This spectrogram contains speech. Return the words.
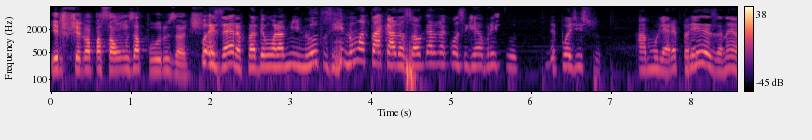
e eles chegam a passar uns apuros antes. Pois era, para demorar minutos e numa tacada só o cara já conseguia abrir tudo. Depois disso, a mulher é presa, né?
